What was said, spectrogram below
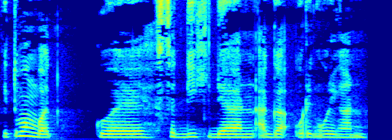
Itu membuat gue sedih dan agak uring-uringan.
